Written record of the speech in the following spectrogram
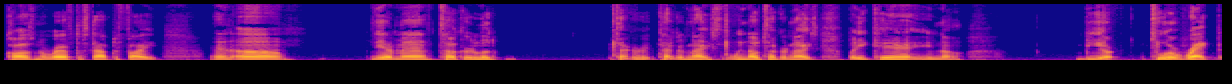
causing the ref to stop the fight. And, um, yeah, man, Tucker looked Tucker Tucker nice. We know Tucker nice, but he can't, you know, be a, too erect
